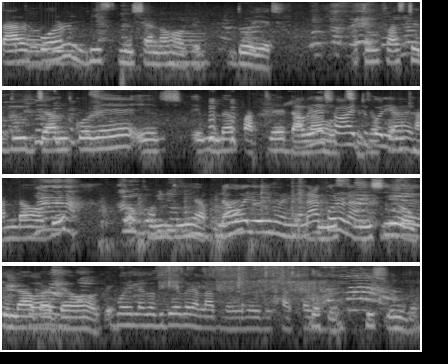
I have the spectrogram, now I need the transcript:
তারপর বীজ মেশানো হবে দইয়ের। প্রথম ফার্স্টে দুধ জাল করে এর এগুলা পাত্রে ডালা হচ্ছে যখন ঠান্ডা হবে তখন গিয়ে আপনার মিশিয়ে ওগুলা আবার দেওয়া হবে বই লাগো ভিডিও করে লাভ নেই ওই যে খাটটা দেখুন কি সুন্দর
